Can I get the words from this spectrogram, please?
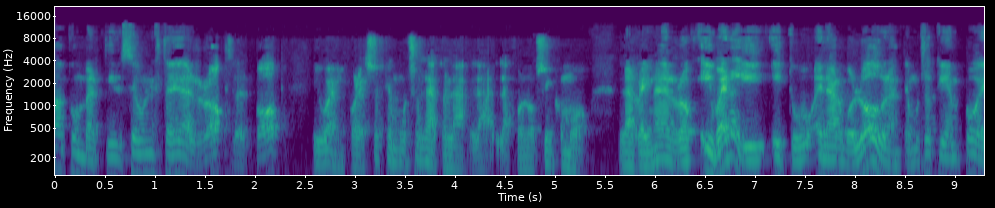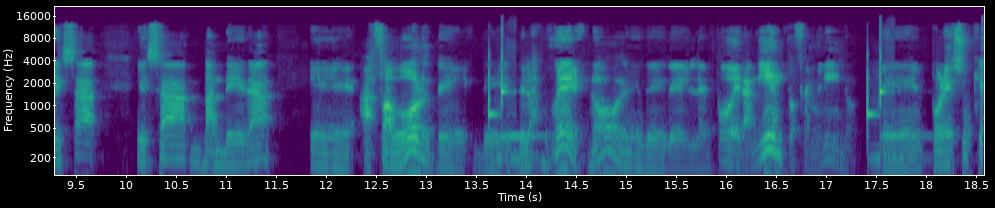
a convertirse en una estrella del rock, del pop, y bueno, por eso es que muchos la, conocen como la reina del rock. Y bueno, y, y tú enarboló durante mucho tiempo esa, esa bandera eh, a favor de, de, las mujeres, ¿no? del empoderamiento femenino. Eh, por eso es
